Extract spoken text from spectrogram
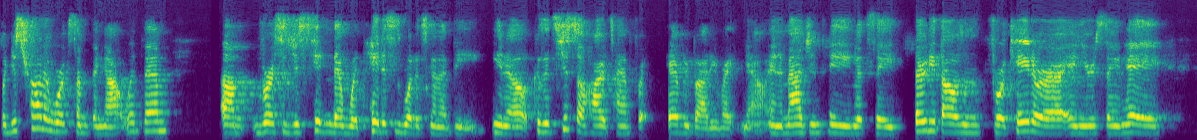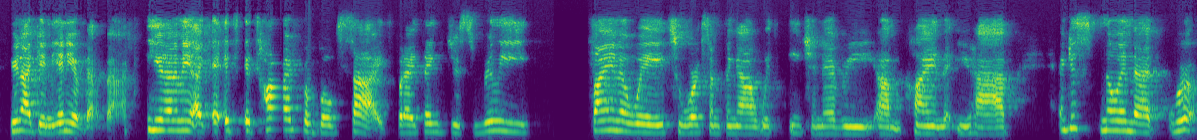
But just try to work something out with them um, versus just hitting them with, hey, this is what it's going to be, you know, because it's just a hard time for everybody right now. And imagine paying, let's say, 30000 for a caterer and you're saying, hey, you're not getting any of that back. You know what I mean? Like it's, it's hard for both sides, but I think just really find a way to work something out with each and every um, client that you have and just knowing that we're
